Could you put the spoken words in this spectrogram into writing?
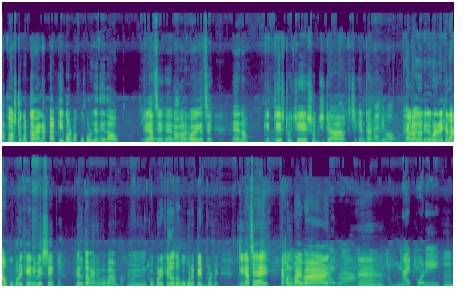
হাত নষ্ট করতে হয় না। কা- করবা? কুকুরকে দিয়ে দাও। ঠিক আছে হ্যাঁ না, আমারও খাওয়া গেছে। হ্যাঁ নাও কি টেস্ট হচ্ছে সবজিটা চিকেনটা ফেলবা ওখানে রেখে দাও কুকুরে খেয়ে নেবে এসে ফেলতে হয় না বাবা। হুম কুকুরে খেলেও তো কুকুরে পেট ভরবে। ঠিক আছে এখন বাই বাই হ্যাঁ। আমরা নাইট করি। হুম।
